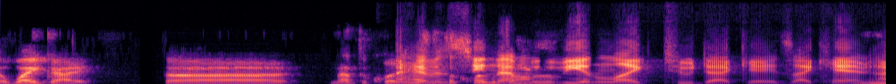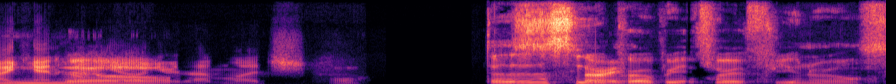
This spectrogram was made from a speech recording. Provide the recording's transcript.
the white guy, the not the I haven't the seen that movie in like two decades. I can't. I can't help you out here that much. Doesn't seem Sorry? appropriate for a funeral.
